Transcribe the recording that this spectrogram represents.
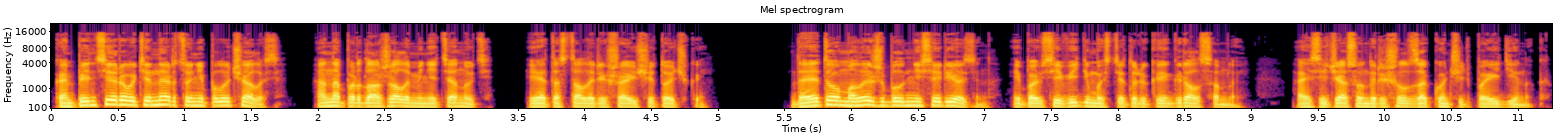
Компенсировать инерцию не получалось, она продолжала меня тянуть, и это стало решающей точкой. До этого малыш был несерьезен и, по всей видимости, только играл со мной, а сейчас он решил закончить поединок.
